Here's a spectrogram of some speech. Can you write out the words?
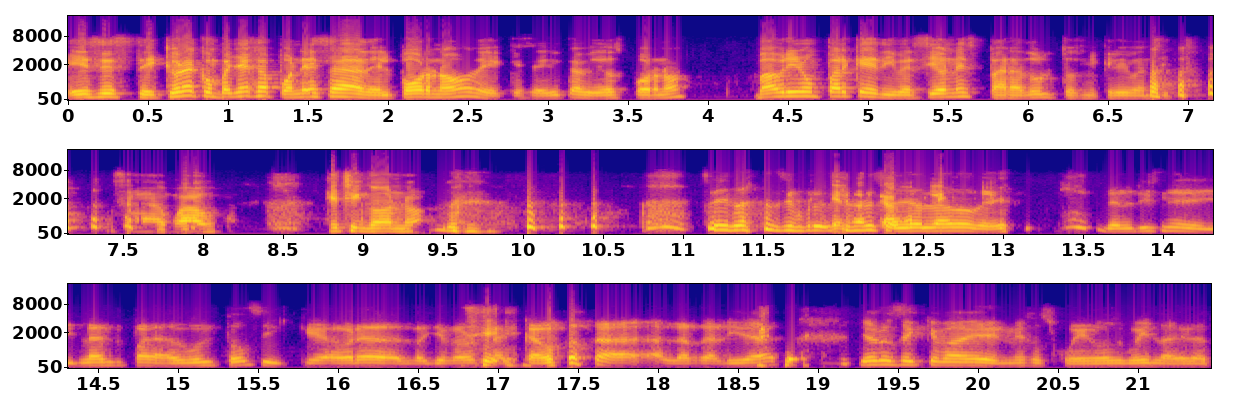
Es este, que una compañía japonesa del porno, de que se dedica a videos porno, va a abrir un parque de diversiones para adultos, mi querido Ivancito. O sea, wow. Qué chingón, ¿no? Sí, no, siempre, siempre se había hablado de, del Disneyland para adultos y que ahora lo llevaron sí. a cabo a, a, la realidad. Yo no sé qué va a haber en esos juegos, güey, la verdad.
